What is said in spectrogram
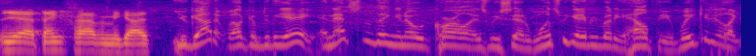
Yeah, thanks for having me, guys. You got it. Welcome to the A. And that's the thing, you know, Carl, as we said, once we get everybody healthy, we can, like,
